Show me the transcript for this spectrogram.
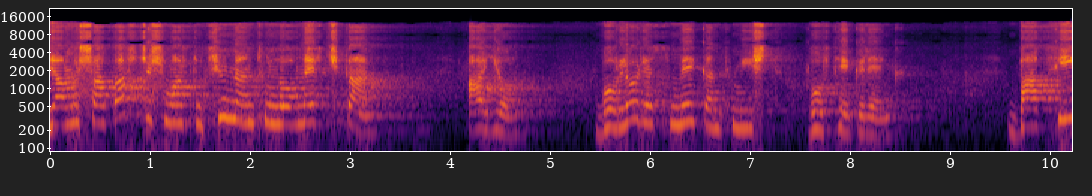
Իրամշակած ճշմարտությունը ընդունողներ չկան։ Այո, բոլորս մեկ ընդմիշտ որդեգրենք բացի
